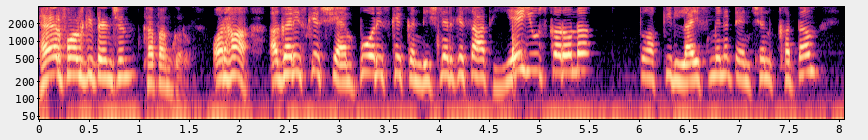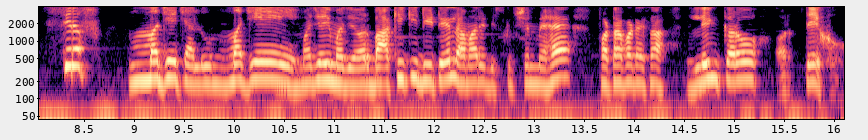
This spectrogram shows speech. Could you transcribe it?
hair fall की टेंशन खत्म करो। और हाँ अगर इसके शैम्पू और इसके कंडीशनर के साथ ये यूज़ करो ना तो आपकी लाइफ में ना टेंशन खत्म सिर्फ़ मज़े चालू मज़े। मज़े ही मज़े। और बाकी की डिटेल हमारे डिस्क्रिप्शन में है। फटाफट ऐसा लिंक करो और देखो।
